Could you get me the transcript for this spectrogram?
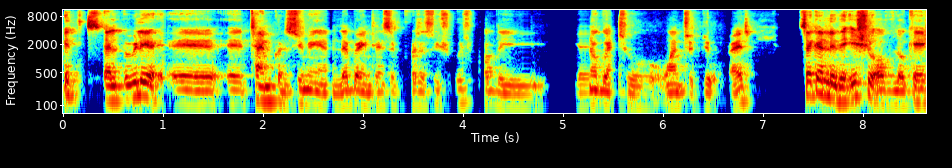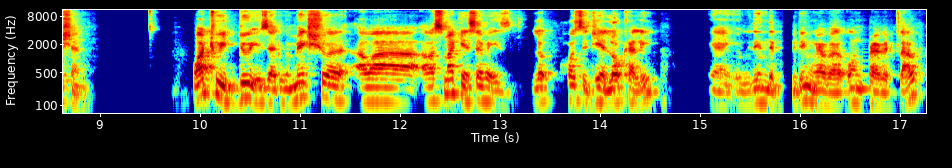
it's a, really a, a time-consuming and labor-intensive process, which, which probably you're not going to want to do, right? Secondly, the issue of location. What we do is that we make sure our, our SmartCare server is hosted here locally, within the building. We have our own private cloud.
